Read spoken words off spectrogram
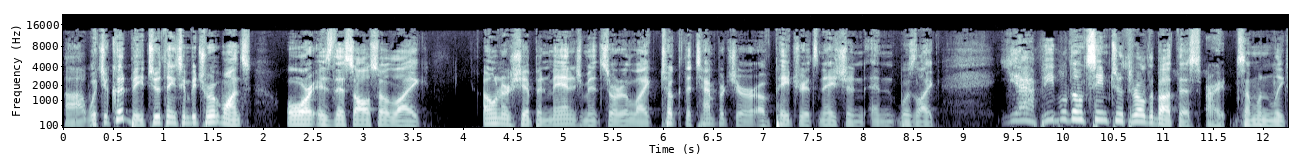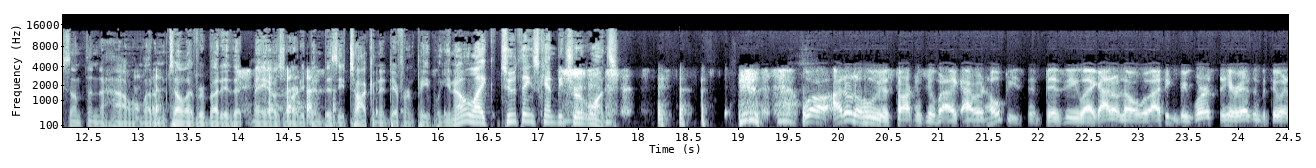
Uh, which it could be. Two things can be true at once. Or is this also like ownership and management sort of like took the temperature of Patriots Nation and was like, yeah, people don't seem too thrilled about this. All right, someone leak something to Howe and let him tell everybody that Mayo's already been busy talking to different people. You know, like two things can't be true at once. well, I don't know who he was talking to, but like, I would hope he's been busy. Like, I don't know. I think it'd be worse to hear he hasn't been doing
